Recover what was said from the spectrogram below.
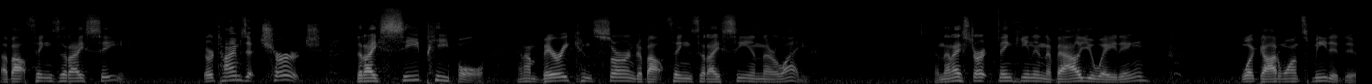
about things that I see. There are times at church that I see people and I'm very concerned about things that I see in their life. And then I start thinking and evaluating what God wants me to do.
